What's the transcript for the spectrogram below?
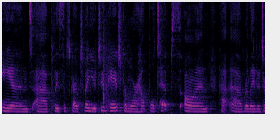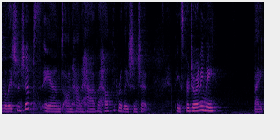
And uh, please subscribe to my YouTube page for more helpful tips on uh, related to relationships and on how to have a healthy relationship. Thanks for joining me. Bye.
